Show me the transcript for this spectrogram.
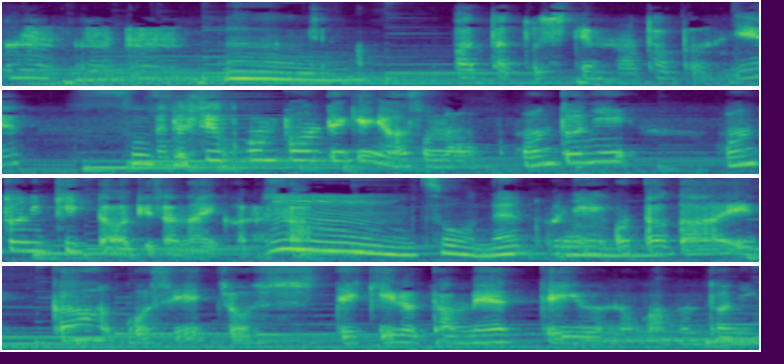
うんうんうん。うん。あったとしても多分ね。そうそう私根本的にはその本当に本当に切ったわけじゃないからさ、うんそうね。本当にお互いがこう成長しできるためっていうのが本当に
